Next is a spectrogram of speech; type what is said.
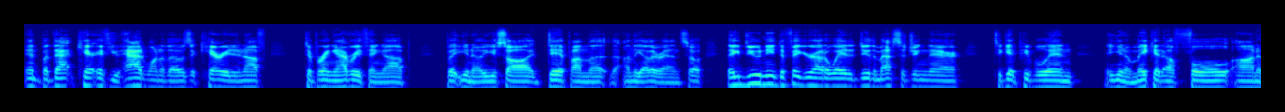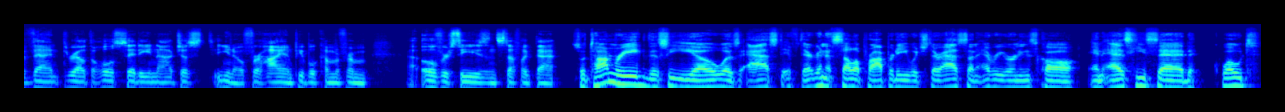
and but that care if you had one of those, it carried enough to bring everything up but you know you saw it dip on the on the other end so they do need to figure out a way to do the messaging there to get people in you know make it a full on event throughout the whole city not just you know for high end people coming from uh, overseas and stuff like that. So tom reeg the ceo was asked if they're going to sell a property which they're asked on every earnings call. And as he said quote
